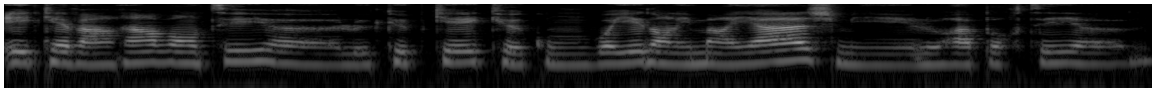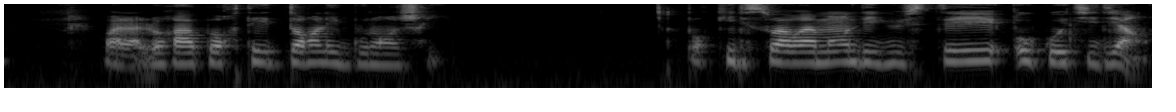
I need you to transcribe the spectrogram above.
et qu'elle va réinventer euh, le cupcake qu'on voyait dans les mariages, mais le rapporter, euh, le rapporter dans les boulangeries pour qu'il soit vraiment dégusté au quotidien.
